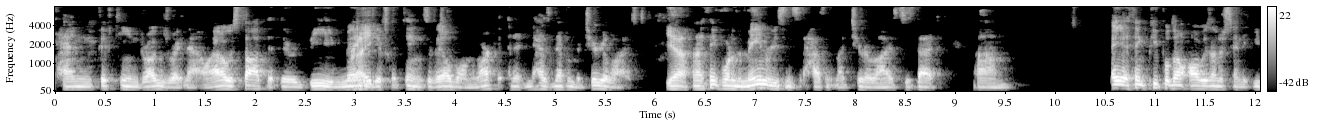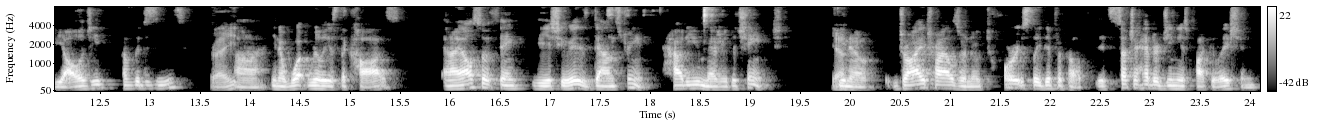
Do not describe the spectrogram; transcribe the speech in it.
10, 15 drugs right now. I always thought that there would be many right. different things available on the market, and it has never materialized. Yeah. And I think one of the main reasons it hasn't materialized is that, um, A, I think people don't always understand the etiology of the disease. Right. Uh, you know, what really is the cause? And I also think the issue is downstream. How do you measure the change? Yeah. You know, dry trials are notoriously difficult. It's such a heterogeneous population.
